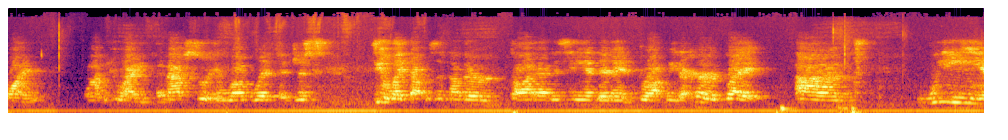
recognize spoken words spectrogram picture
one um, who I am absolutely in love with and just feel like that was another God had his hand in it and brought me to her. But um, we,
